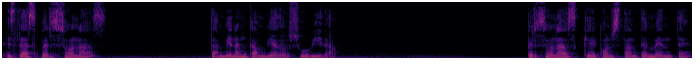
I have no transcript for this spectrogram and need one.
Estas personas también han cambiado su vida. Personas que constantemente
